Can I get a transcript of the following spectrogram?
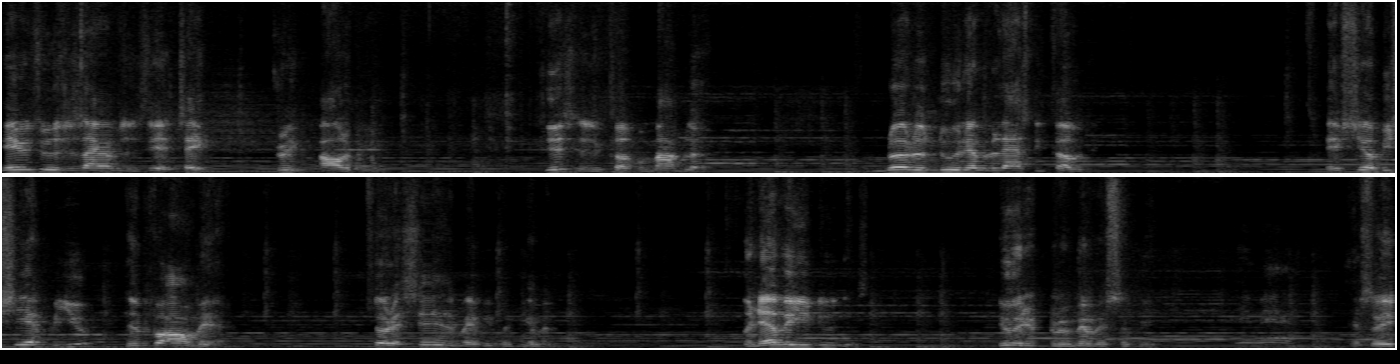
gave it to his disciples, and said, Take, drink, all of you. This is the cup of my blood, blood of the new and everlasting covenant. It shall be shed for you and for all men, so that sins may be forgiven. Whenever you do this, do it in remembrance of me. Amen. And so he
